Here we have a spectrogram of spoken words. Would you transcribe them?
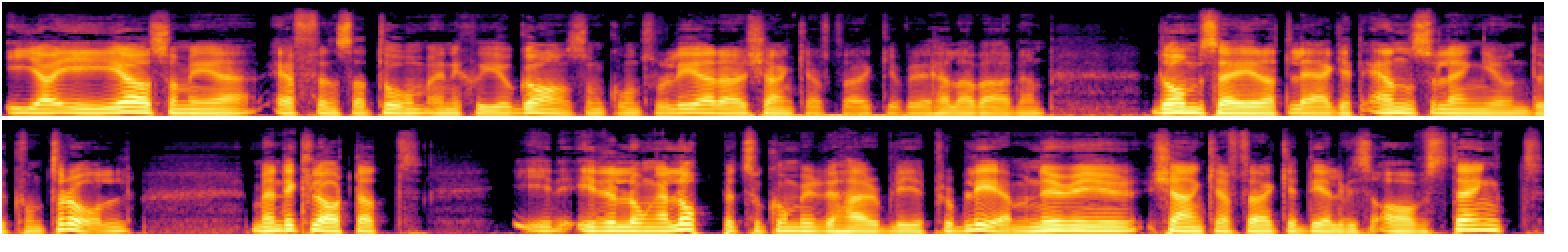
IAEA som är FNs atomenergiorgan som kontrollerar kärnkraftverk över hela världen. De säger att läget än så länge är under kontroll. Men det är klart att i, i det långa loppet så kommer det här att bli ett problem. Nu är ju kärnkraftverket delvis avstängt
